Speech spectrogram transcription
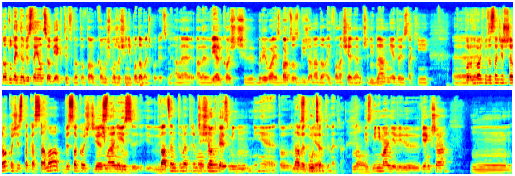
No tutaj ten wystający obiektyw, no to, to komuś może się nie podobać powiedzmy, ale, ale wielkość bryła jest bardzo zbliżona do iPhone'a 7, czyli Mhm. dla mnie to jest taki... e, Porównywaliśmy w zasadzie szerokość jest taka sama, wysokość jest Minimalnie jest... yy, 2 cm może. Dziesiątka jest... Mhm. Nie, nie, to Nawet pół centymetra. No. Jest minimalnie większa, mm,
